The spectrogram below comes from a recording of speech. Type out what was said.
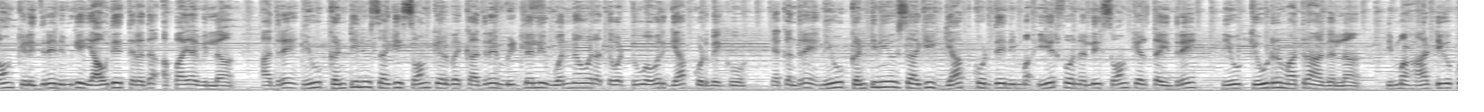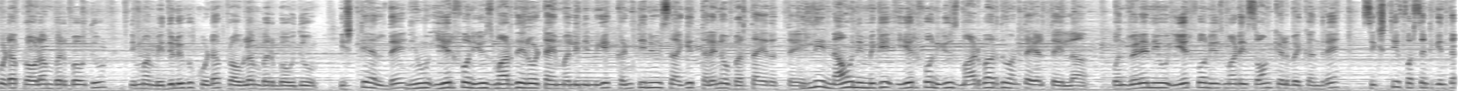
ಸಾಂಗ್ ಕೇಳಿದ್ರೆ ನಿಮಗೆ ಯಾವುದೇ ತರದ ಅಪಾಯವಿಲ್ಲ. ಆದ್ರೆ ನೀವು ಕಂಟಿನ್ಯೂಸ್ ಆಗಿ ಸಾಂಗ್ ಕೇಳಬೇಕಾದ್ರೆ ಮಿಡ್ಲ್ ಅಲ್ಲಿ ಒನ್ ಅವರ್ ಅಥವಾ ಟೂ ಅವರ್ ಗ್ಯಾಪ್ ಕೊಡಬೇಕು. ಯಾಕಂದ್ರೆ ನೀವು ಕಂಟಿನ್ಯೂಸ್ ಆಗಿ ಗ್ಯಾಪ್ ಕೊಡದೆ ನಿಮ್ಮ ಇಯರ್ ಫೋನ್ ಅಲ್ಲಿ ಸಾಂಗ್ ಕೇಳ್ತಾ ಇದ್ರೆ ನೀವು ಕ್ಯೂಡರ್ ಮಾತ್ರ ಆಗಲ್ಲ. ನಿಮ್ಮ ಹಾರ್ಟಿಗೂ ಕೂಡ ಪ್ರಾಬ್ಲಮ್ ಬರಬಹುದು ನಿಮ್ಮ ಮೆದುಳಿಗೂ ಕೂಡ ಪ್ರಾಬ್ಲಮ್ ಬರಬಹುದು ಇಷ್ಟೇ ಅಲ್ಲದೆ ನೀವು ಇಯರ್ ಫೋನ್ ಯೂಸ್ ಮಾಡದೇ ಇರೋ ಟೈಮಲ್ಲಿ ನಿಮಗೆ ಕಂಟಿನ್ಯೂಸ್ ಆಗಿ ತಲೆನೋವು ಬರ್ತಾ ಇರುತ್ತೆ. ಇಲ್ಲಿ ನಾವು ನಿಮಗೆ ಇಯರ್ ಫೋನ್ ಯೂಸ್ ಮಾಡಬಾರ್ದು ಅಂತ ಹೇಳ್ತಾ ಇಲ್ಲ. ಒಂದ್ ವೇಳೆ ನೀವು ಇಯರ್ ಫೋನ್ ಯೂಸ್ ಮಾಡಿ ಸಾಂಗ್ ಕೇಳಬೇಕಂದ್ರೆ ಸಿಕ್ಸ್ಟಿ ಪರ್ಸೆಂಟ್ ಗಿಂತ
